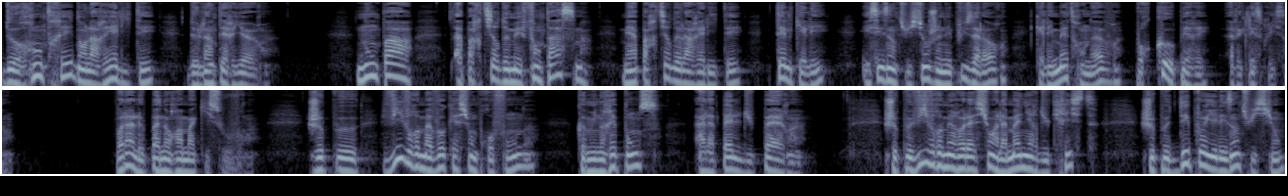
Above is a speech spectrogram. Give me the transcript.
de rentrer dans la réalité de l'intérieur. Non pas à partir de mes fantasmes, mais à partir de la réalité telle qu'elle est et ces intuitions, je n'ai plus alors qu'à les mettre en œuvre pour coopérer avec l'Esprit Saint. Voilà le panorama qui s'ouvre. Je peux vivre ma vocation profonde comme une réponse à l'appel du Père. Je peux vivre mes relations à la manière du Christ, je peux déployer les intuitions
